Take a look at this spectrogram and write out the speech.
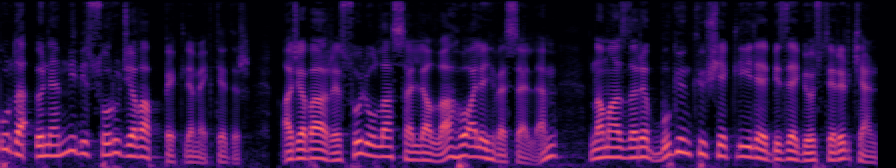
Burada önemli bir soru cevap beklemektedir. Acaba Resulullah sallallahu aleyhi ve sellem namazları bugünkü şekliyle bize gösterirken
